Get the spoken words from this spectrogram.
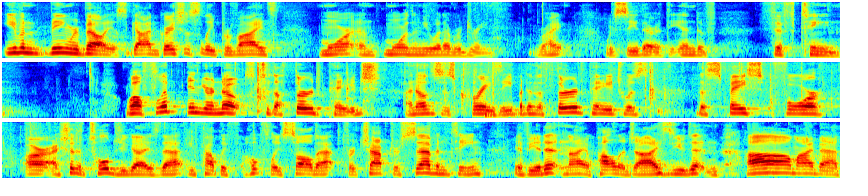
even being rebellious, God graciously provides more and more than you would ever dream, right? We see there at the end of 15. Well, flip in your notes to the third page. I know this is crazy, but in the third page was the space for I should have told you guys that. You probably, hopefully, saw that for chapter 17. If you didn't, I apologize. You didn't. Oh, my bad.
